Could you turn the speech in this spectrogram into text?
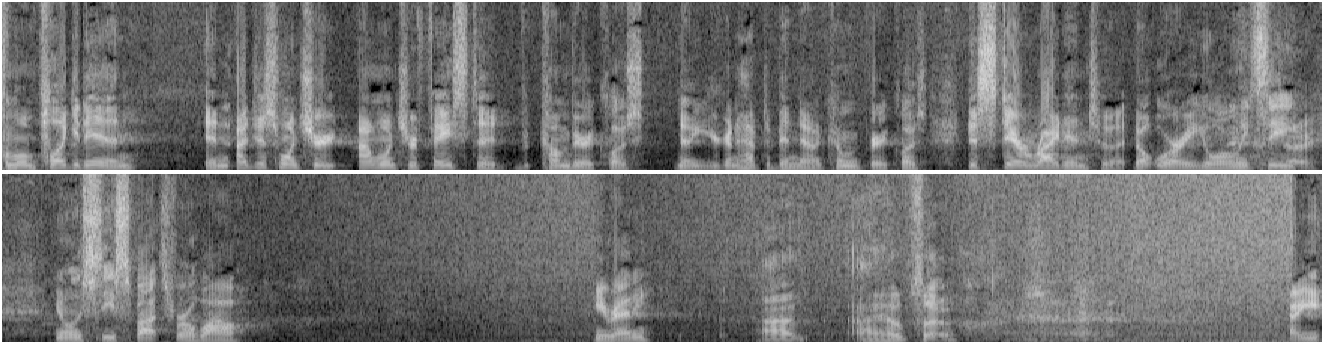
I'm going to plug it in, and I just want your I want your face to come very close. No, you're going to have to bend down. Come very close. Just stare right into it. Don't worry. You'll only see Okay. you only see spots for a while. You ready? I, I hope so. Are you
